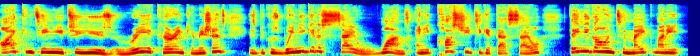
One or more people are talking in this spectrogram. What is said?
I continue to use reoccurring commissions is because when you get a sale once and it costs you to get that sale, then you're going to make money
